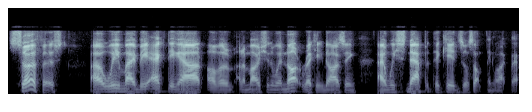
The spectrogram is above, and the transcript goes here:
surfaced, uh, we may be acting out of an emotion that we're not recognizing and we snap at the kids or something like that.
